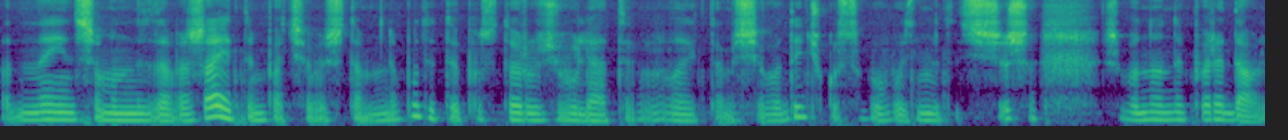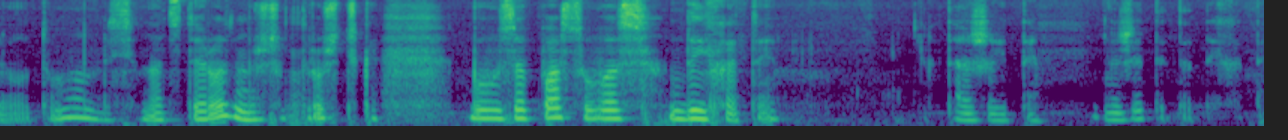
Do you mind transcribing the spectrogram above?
Одне іншому не заважає, тим паче ви ж там не будете посторуч гуляти, ви там ще водичку собі візьмете, чи ще, щоб воно не передавлювало. Тому на 17 розмір, щоб трошечки був запас у вас дихати та жити. Жити та дихати.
